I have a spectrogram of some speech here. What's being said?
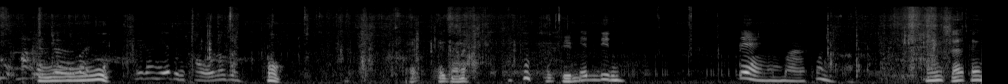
ลุมากโอ้เจอเลยโหนี่ต้องเฮ็ดถึงเขาเนาะคุณเฮ็ดเฮ็ดยังไงเฮ็ดดินเฮ็ดดินแดงหมากมันนี่แซ่เต็ม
